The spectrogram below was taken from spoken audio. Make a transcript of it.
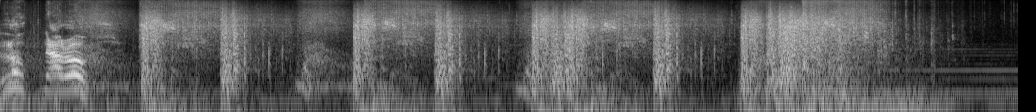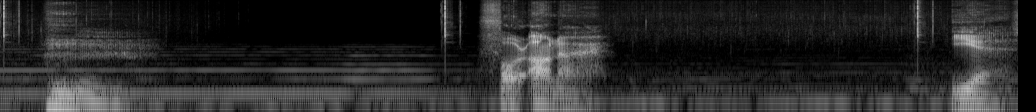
Look, Narosh! Hmm. For honor. Yes.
